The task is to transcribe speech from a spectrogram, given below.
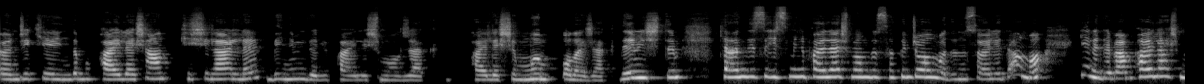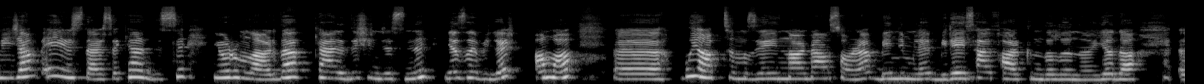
önceki yayında bu paylaşan kişilerle benim de bir paylaşım olacak paylaşımım olacak demiştim. Kendisi ismini paylaşmamda sakınca olmadığını söyledi ama yine de ben paylaşmayacağım. Eğer isterse kendisi yorumlarda kendi düşüncesini yazabilir. Ama e, bu yaptığımız yayınlardan sonra benimle bireysel farkındalığını ya da e,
